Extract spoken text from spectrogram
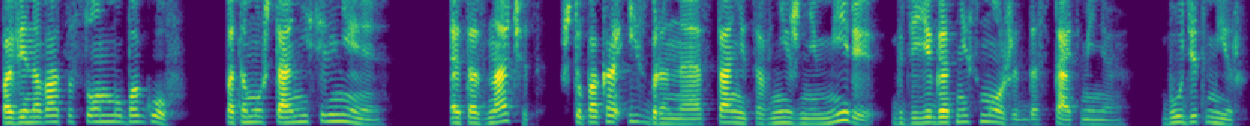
повиноваться сонму богов, потому что они сильнее. Это значит, что пока избранная останется в Нижнем мире, где Егат не сможет достать меня, будет мир.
